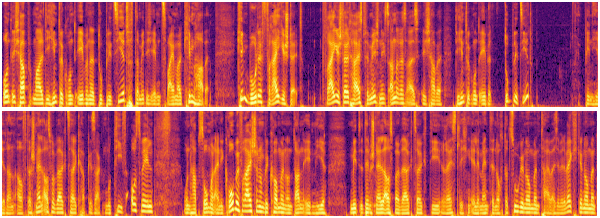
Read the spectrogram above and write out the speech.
Und ich habe mal die Hintergrundebene dupliziert, damit ich eben zweimal Kim habe. Kim wurde freigestellt. Freigestellt heißt für mich nichts anderes als, ich habe die Hintergrundebene dupliziert. Bin hier dann auf das Schnellauswahlwerkzeug, habe gesagt Motiv auswählen und habe so mal eine grobe Freistellung bekommen und dann eben hier mit dem Schnellauswahlwerkzeug die restlichen Elemente noch dazugenommen, teilweise wieder weggenommen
